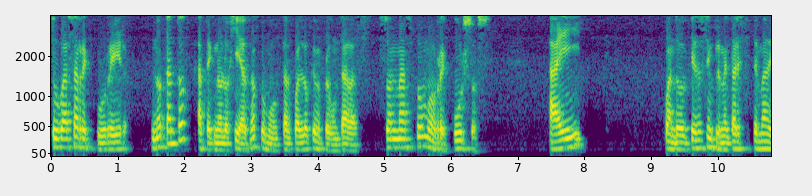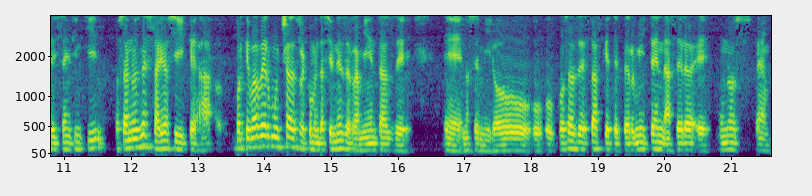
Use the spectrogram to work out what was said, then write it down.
tú vas a recurrir no tanto a tecnologías, ¿no? Como tal cual lo que me preguntabas, son más como recursos. Ahí, cuando empiezas a implementar este tema de design thinking, o sea, no es necesario así que, ah, porque va a haber muchas recomendaciones de herramientas de, eh, no sé, Miro o, cosas de estas que te permiten hacer eh, unos em,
